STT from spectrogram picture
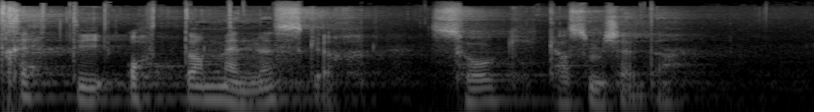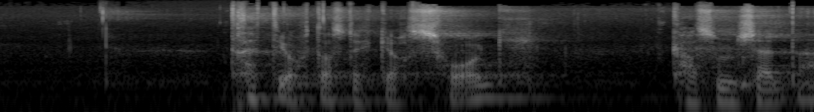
38 mennesker så hva som skjedde. 38 stykker så hva som skjedde.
